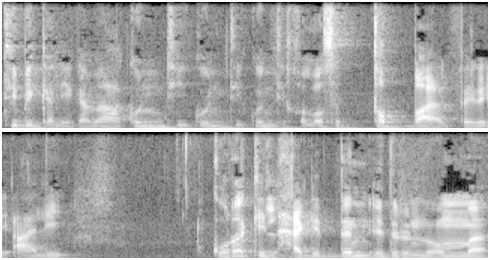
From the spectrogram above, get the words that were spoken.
typical يا جماعة كونتي كونتي كونتي خلاص اتطبع الفريق عليه. كرة كلحة جدا قدروا إن هم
